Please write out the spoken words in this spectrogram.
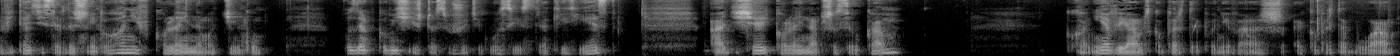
Witajcie serdecznie, kochani, w kolejnym odcinku. Pozdrawiam misi, jeszcze słyszycie głos jest jakich jest. A dzisiaj kolejna przesyłka. Kochani, ja wyjęłam z koperty, ponieważ koperta była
